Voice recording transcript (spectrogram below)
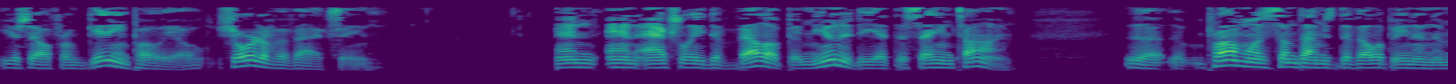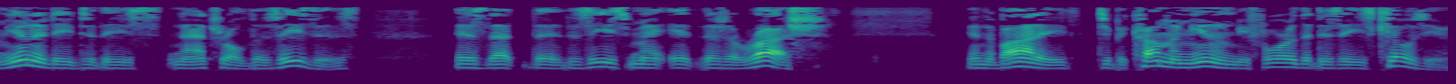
yourself from getting polio, short of a vaccine, and, and actually develop immunity at the same time. The, the problem was sometimes developing an immunity to these natural diseases is that the disease may, it, there's a rush in the body to become immune before the disease kills you.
